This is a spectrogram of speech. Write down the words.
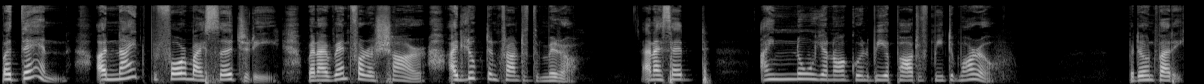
But then, a night before my surgery, when I went for a shower, I looked in front of the mirror and I said, I know you're not going to be a part of me tomorrow. But don't worry.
